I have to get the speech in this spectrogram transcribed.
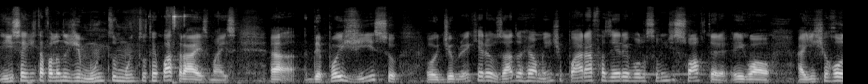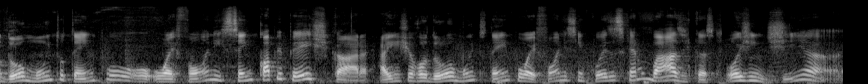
isso a gente tá falando de muito, muito tempo atrás, mas ah, depois disso, o jailbreak era usado realmente para fazer a evolução de software. É igual, a gente rodou muito tempo o, o iPhone sem copy-paste, cara. A gente rodou muito tempo o iPhone sem coisas que eram básicas. Hoje em dia,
